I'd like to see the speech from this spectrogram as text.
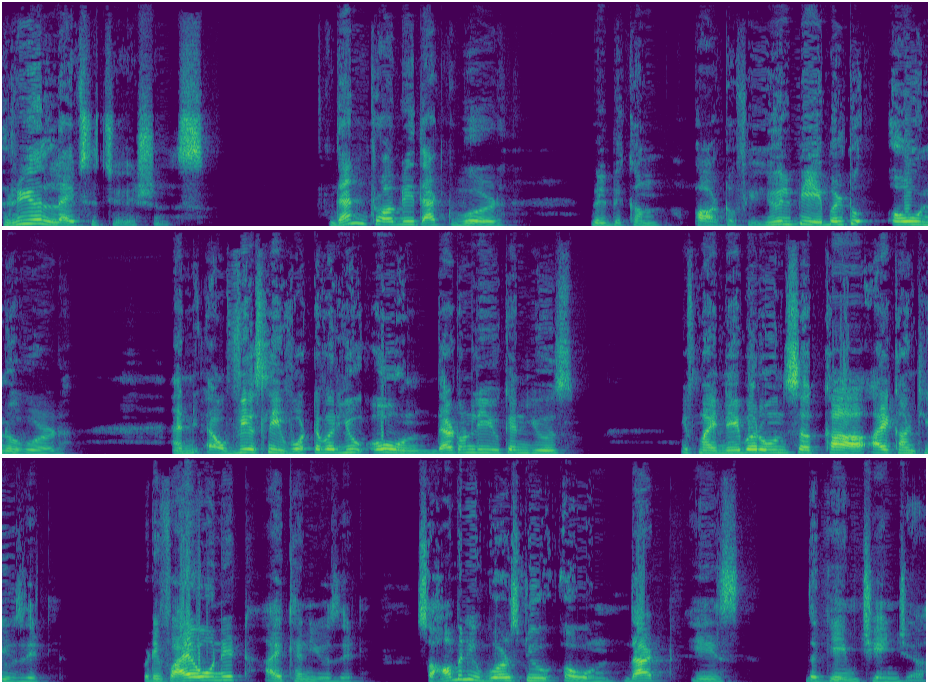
real life situations. Then probably that word will become part of you. You will be able to own a word. And obviously, whatever you own, that only you can use. If my neighbor owns a car, I can't use it. But if I own it, I can use it. So, how many words do you own? That is the game changer.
